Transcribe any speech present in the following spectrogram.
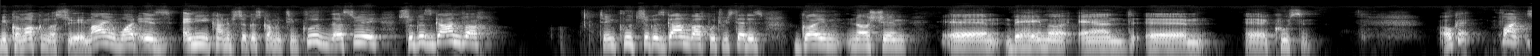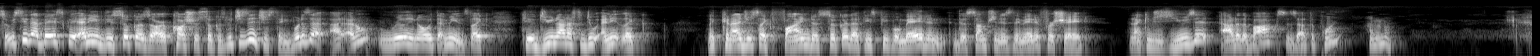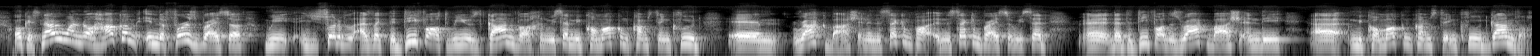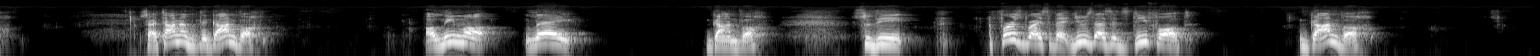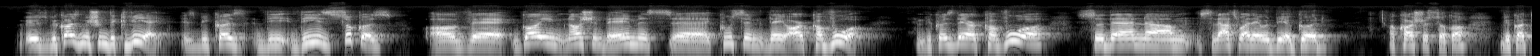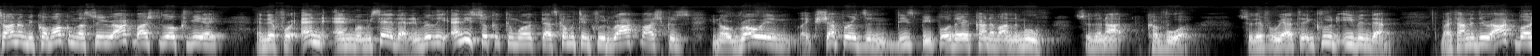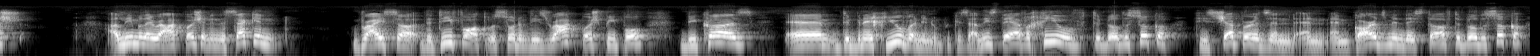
Mikomakom lasuye mayim, what is any kind of sukkahs coming to include? Lasuye sukkahs ganvach. To include sukkahs ganvach, which we said is goyim, noshim, um, behema, and um, uh, kusim. Okay, fine. So we see that basically any of these sukkahs are kosher sukkahs, which is interesting. What is that? I, I don't really know what that means. Like, do you not have to do any, like, like, can I just like find a sukkah that these people made and the assumption is they made it for shade and I can just use it out of the box? Is that the point? I don't know. Okay, so now we want to know how come in the first brisa we sort of as like the default we used ganvach and we said mikomakum comes to include um, rakbash, and in the second part in the second brisa we said uh, that the default is rakbash and the uh, mikomakum comes to include ganvach. So Atana the ganvach alima le ganvach. So the first brisa that used as its default ganvach it was because Mishum Dekviye, is because the these sukkahs of uh, Goyim, Noshim, Behemis, uh, Kusim, they are kavua. And because they are kavua, so then, um, so that's why they would be a good, a kosher sukkah. Lasui rakbash. And therefore, and, and when we say that, and really any sukkah can work, that's coming to include rakbash, because, you know, roim, like shepherds and these people, they're kind of on the move. So they're not kavua. So therefore we have to include even them. Vaitana de Rakbash, Alimale Rakbash, and in the second Brisa, the default was sort of these Rakbash people because um, because at least they have a chiyuv to build a sukkah. These shepherds and, and, and guardsmen, they still have to build a sukkah.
